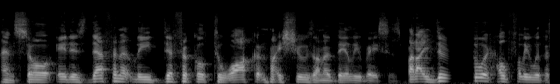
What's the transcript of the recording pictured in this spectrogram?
And so it is definitely difficult to walk on my shoes on a daily basis, but I do it hopefully with a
